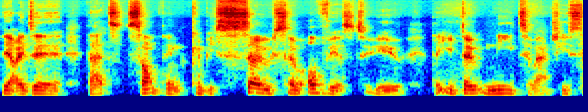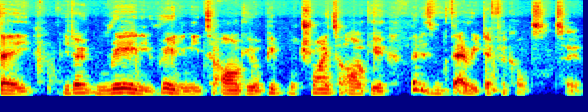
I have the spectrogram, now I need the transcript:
The idea that something can be so, so obvious to you that you don't need to actually say, you don't really, really need to argue, or people will try to argue, but it's very difficult to.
